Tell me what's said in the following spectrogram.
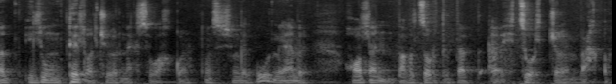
илүү үнэтэй л болж хуурна гэсэн үг байхгүй. Түнс шиг ингээд бүр нэг амар хоолой нь багал зурдагдаад э, хэцүү болчих юм байхгүй.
